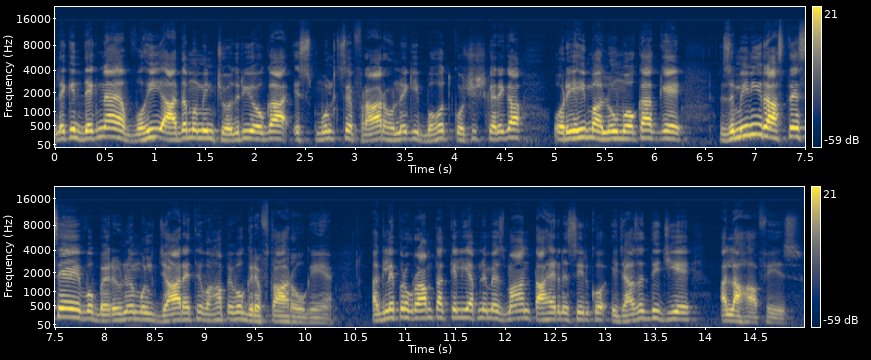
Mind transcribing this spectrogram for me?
लेकिन देखना है, वही आदम अमीन चौधरी होगा, इस मुल्क से फ़रार होने की बहुत कोशिश करेगा, और यही मालूम होगा कि ज़मीनी रास्ते से वो बैरून मुल्क जा रहे थे, वहाँ पर वो गिरफ़्तार हो गए हैं। अगले प्रोग्राम तक के लिए अपने मेज़बान ताहिर नसीर को इजाज़त दीजिए। अल्लाह हाफिज़।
